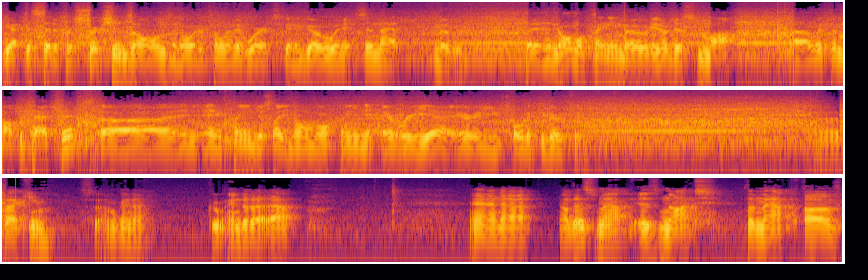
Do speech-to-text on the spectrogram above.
You have to set up restriction zones in order to limit where it's going to go when it's in that mode. But in the normal cleaning mode it'll just mop uh, with the mop attachment uh, and, and, clean just like normal clean every uh, area you told it to go to. Uh, vacuum. So I'm gonna go into that app. And uh, now this map is not the map of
